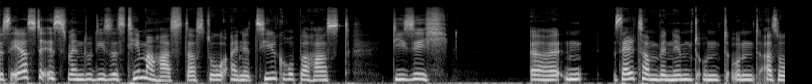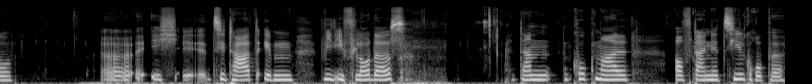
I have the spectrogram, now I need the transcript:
Das erste ist, wenn du dieses Thema hast, dass du eine Zielgruppe hast, die sich äh, seltsam benimmt und, und also äh, ich, äh, Zitat eben wie die Flodders, dann guck mal auf deine Zielgruppe.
